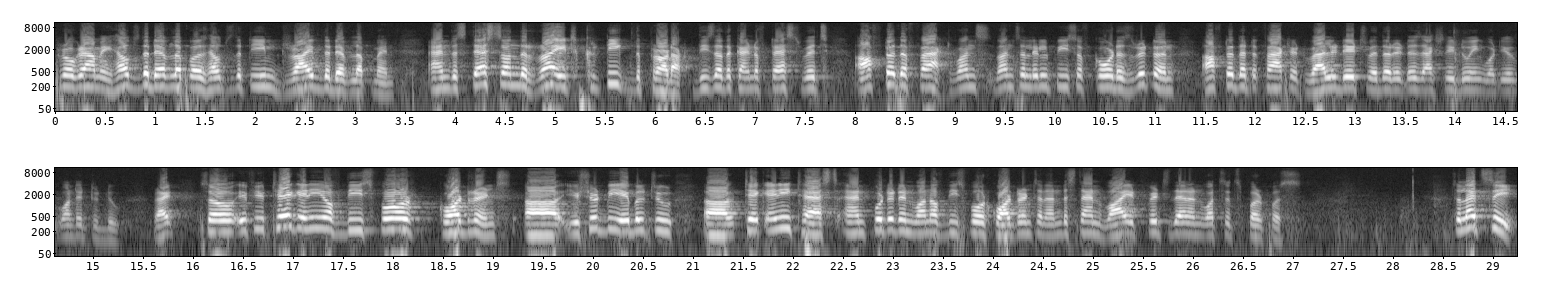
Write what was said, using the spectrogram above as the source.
programming, helps the developers, helps the team drive the development. And the tests on the right critique the product. These are the kind of tests which after the fact, once, once a little piece of code is written, after that fact it validates whether it is actually doing what you want it to do, right? So if you take any of these four quadrants, uh, you should be able to uh, take any test and put it in one of these four quadrants and understand why it fits there and what's its purpose. So let's see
